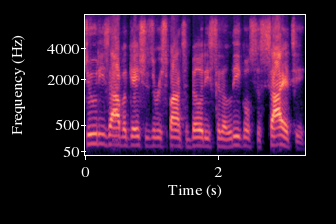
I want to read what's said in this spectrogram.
duties, obligations, and responsibilities to the legal society,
